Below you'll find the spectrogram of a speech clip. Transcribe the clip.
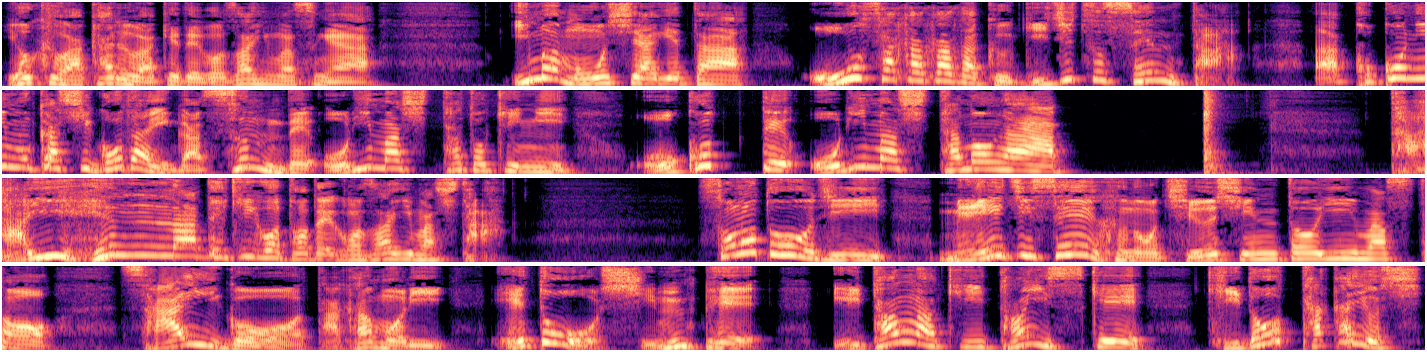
よくわかるわけでございますが、今申し上げた大阪科学技術センター、あここに昔五代が住んでおりました時に起こっておりましたのが、大変な出来事でございました。その当時、明治政府の中心と言いますと、西郷隆盛、江藤新平、板垣大輔、木戸孝義、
